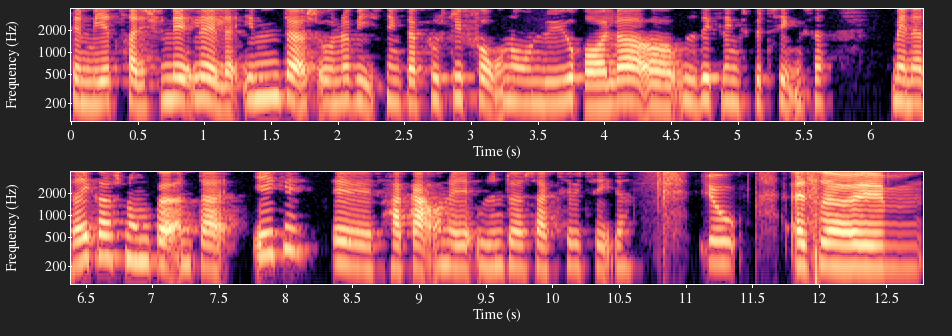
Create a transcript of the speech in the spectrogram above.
den mere traditionelle eller indendørs undervisning, der pludselig får nogle nye roller og udviklingsbetingelser. Men er der ikke også nogle børn, der ikke øh, har gavn af udendørs aktiviteter? Jo, altså øh,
